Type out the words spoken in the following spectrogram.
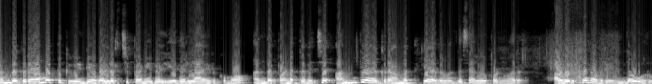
அந்த கிராமத்துக்கு வேண்டிய வளர்ச்சி பணிகள் எதெல்லாம் இருக்குமோ அந்த பணத்தை வச்சு அந்த கிராமத்துக்கே அதை வந்து செலவு பண்ணுவார். அவருக்குன்னு அவர் எந்த ஒரு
